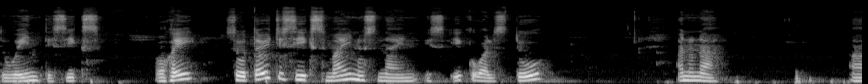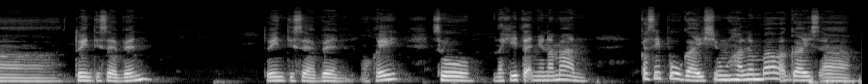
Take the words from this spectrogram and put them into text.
26. Okay? So, 36 minus 9 is equals to, ano na? Ah, 27? 27. Okay? So, nakita nyo naman. Kasi po guys, yung halimbawa guys, ah,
